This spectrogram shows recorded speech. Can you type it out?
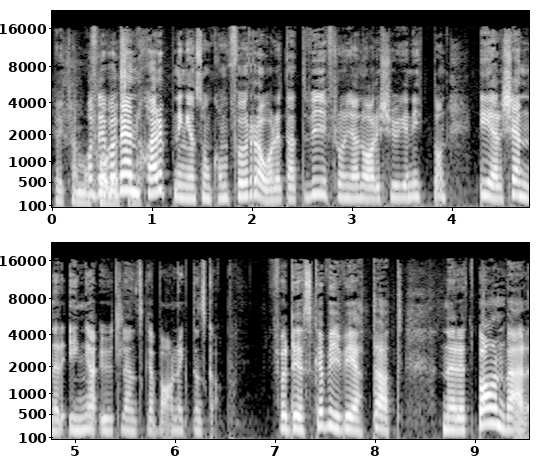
det kan man och det var den skärpningen som kom förra året, att vi från januari 2019 erkänner inga utländska barnäktenskap. För det ska vi veta att när ett barn väl,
